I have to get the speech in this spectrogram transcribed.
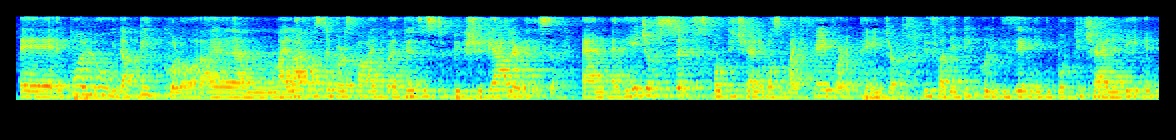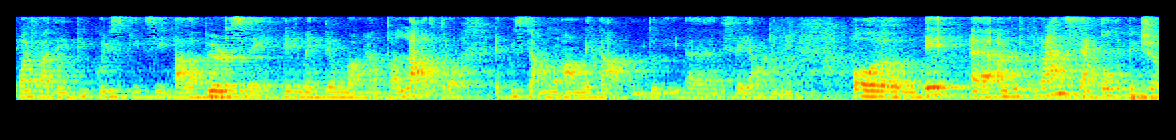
E, poi lui da piccolo, um, my life was diversified by visits to picture galleries and at the age of six Botticelli was my favorite painter. Lui fa dei piccoli disegni di Botticelli e poi fa dei piccoli schizzi alla Birdsley e li mette uno accanto all'altro e qui siamo a un'età appunto di, eh, di sei anni. Um, e uh, I would ransack all the picture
